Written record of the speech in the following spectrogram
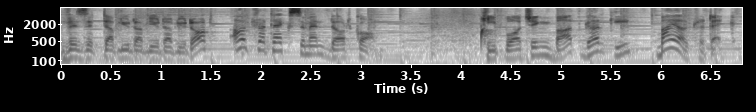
Visit www.ultratechcement.com. Keep watching Baat Ghar Ki by Ultratech.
